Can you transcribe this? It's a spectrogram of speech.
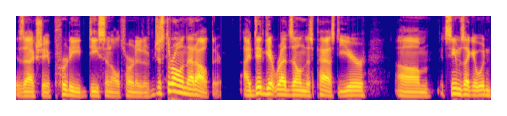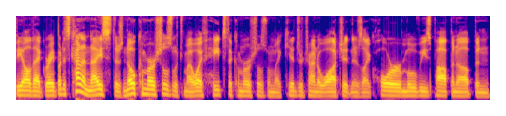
is actually a pretty decent alternative. Just throwing that out there. I did get Red Zone this past year. Um, it seems like it wouldn't be all that great, but it's kind of nice. There's no commercials, which my wife hates the commercials when my kids are trying to watch it. And there's like horror movies popping up and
